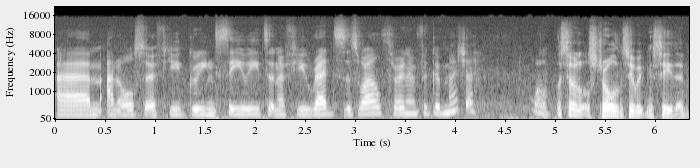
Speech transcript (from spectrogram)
um, and also a few green seaweeds and a few reds as well, thrown in for good measure. Well, let's have a little stroll and see what we can see then.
